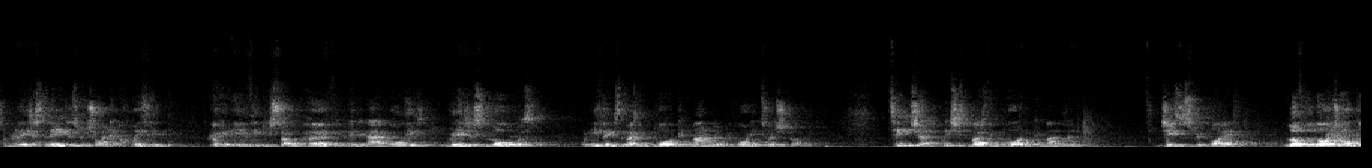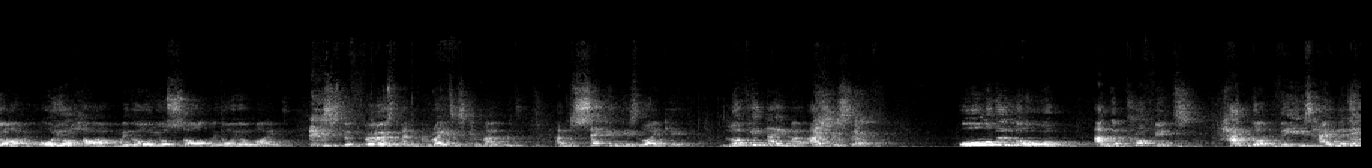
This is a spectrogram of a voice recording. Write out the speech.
Some religious leaders were trying to quiz him. Look at you, you think you're so perfect living out all these religious laws. What do you think is the most important commandment? We've already touched on it. Teacher, which is the most important commandment? Jesus replied, Love the Lord your God with all your heart, and with all your soul, and with all your mind. This is the first and greatest commandment. And the second is like it love your neighbour as yourself. All the law and the prophets hang on these how many?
